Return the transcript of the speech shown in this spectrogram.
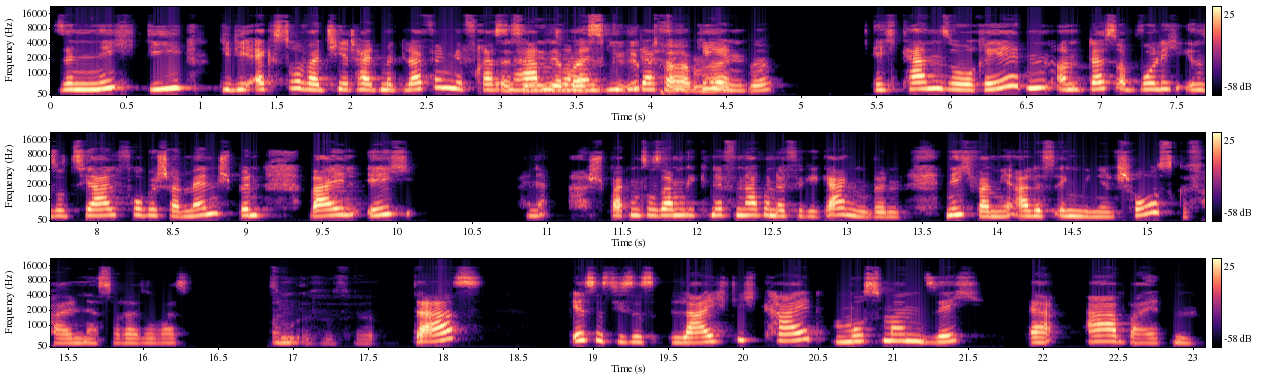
sind nicht die, die die Extrovertiertheit mit Löffeln gefressen haben, sondern die, die dafür haben gehen. halt, ne? Ich kann so reden und das, obwohl ich ein sozialphobischer Mensch bin, weil ich meine Arschbacken zusammengekniffen habe und dafür gegangen bin. Nicht, weil mir alles irgendwie in den Schoß gefallen ist oder sowas. So Und ist es, ja. das ist es, dieses Leichtigkeit muss man sich erarbeiten.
